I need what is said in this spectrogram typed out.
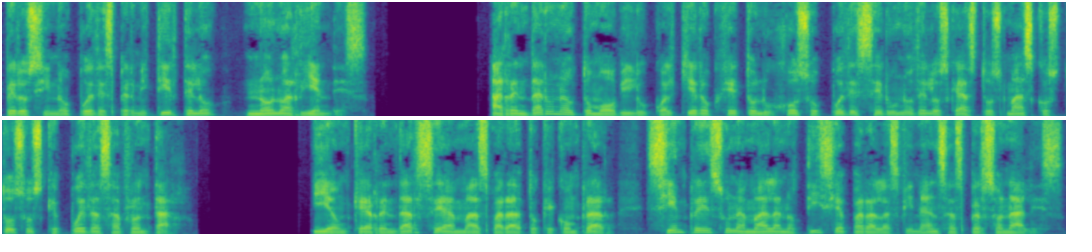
pero si no puedes permitírtelo, no lo arriendes. Arrendar un automóvil o cualquier objeto lujoso puede ser uno de los gastos más costosos que puedas afrontar. Y aunque arrendar sea más barato que comprar, siempre es una mala noticia para las finanzas personales.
